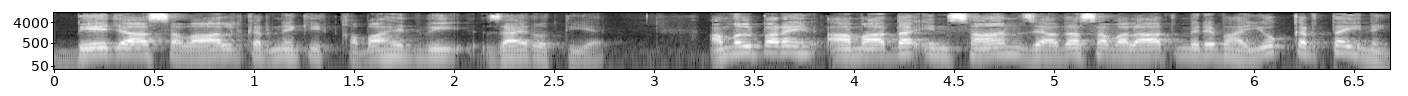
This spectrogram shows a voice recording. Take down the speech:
بے جا سوال کرنے کی قواہد بھی ظاہر ہوتی ہے۔ عمل پر آمادہ انسان زیادہ سوالات میرے بھائیوں کرتا ہی نہیں۔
